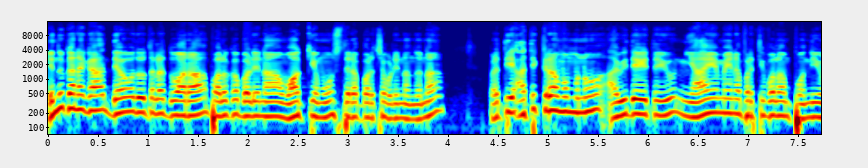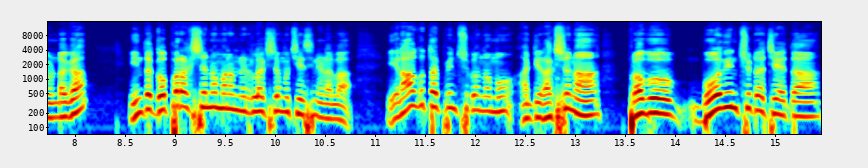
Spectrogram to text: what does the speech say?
ఎందుకనగా దేవదూతల ద్వారా పలుకబడిన వాక్యము స్థిరపరచబడినందున ప్రతి అతిక్రమమును అవిధేయతయు న్యాయమైన ప్రతిఫలం పొంది ఉండగా ఇంత గొప్ప రక్షణ మనం నిర్లక్ష్యము చేసిన ఎలా ఎలాగో తప్పించుకుందాము? అటు రక్షణ ప్రభు బోధించుట చేత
